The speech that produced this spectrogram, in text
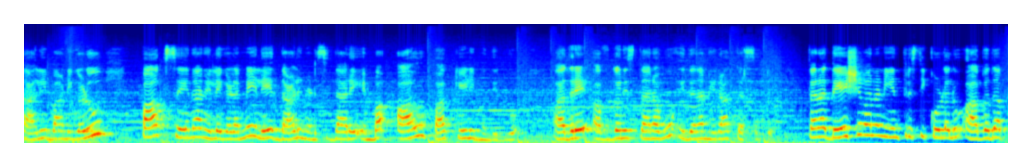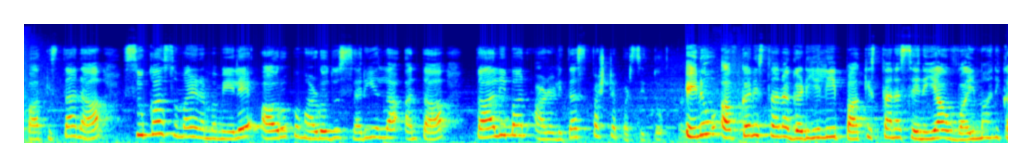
ತಾಲಿಬಾನಿಗಳು ಪಾಕ್ ಸೇನಾ ನೆಲೆಗಳ ಮೇಲೆ ದಾಳಿ ನಡೆಸಿದ್ದಾರೆ ಎಂಬ ಆರೋಪ ಕೇಳಿಬಂದಿದ್ವು. ಆದರೆ ಅಫ್ಘಾನಿಸ್ತಾನವು ಇದನ್ನು ನಿರಾಕರಿಸಿತು ತನ್ನ ದೇಶವನ್ನು ನಿಯಂತ್ರಿಸಿಕೊಳ್ಳಲು ಆಗದ ಪಾಕಿಸ್ತಾನ ಸುಖ ಸುಮ್ಮನೆ ನಮ್ಮ ಮೇಲೆ ಆರೋಪ ಮಾಡೋದು ಸರಿಯಲ್ಲ ಅಂತ ತಾಲಿಬಾನ್ ಆಡಳಿತ ಸ್ಪಷ್ಟಪಡಿಸಿತ್ತು. ಇನ್ನು ಅಫ್ಘಾನಿಸ್ತಾನ ಗಡಿಯಲ್ಲಿ ಪಾಕಿಸ್ತಾನ ಸೇನೆಯ ವೈಮಾನಿಕ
